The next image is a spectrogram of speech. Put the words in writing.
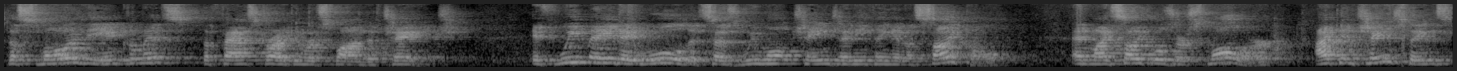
the smaller the increments, the faster I can respond to change. If we made a rule that says we won't change anything in a cycle, and my cycles are smaller, I can change things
